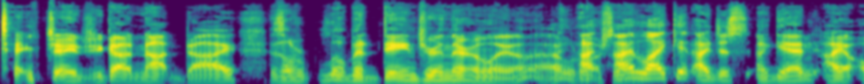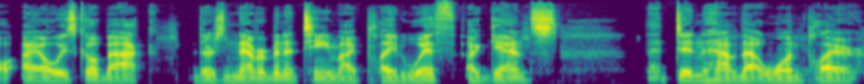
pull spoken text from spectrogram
tank change. You got to not die. There's a little bit of danger in there. I'm like, oh, I would I, watch that. I like it. I just again, I I always go back. There's never been a team I played with against that didn't have that one player.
